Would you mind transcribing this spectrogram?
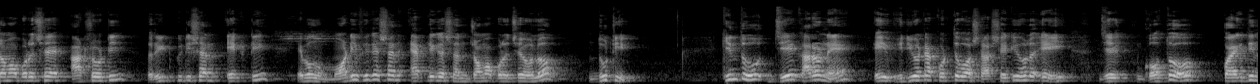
জমা পড়েছে আঠেরোটি, রিট পিটিশন একটি এবং মডিফিকেশন অ্যাপ্লিকেশন জমা পড়েছে হলো দুটি। কিন্তু যে কারণে এই ভিডিওটা করতে বসা সেটি হলো এই যে গত কয়েকদিন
